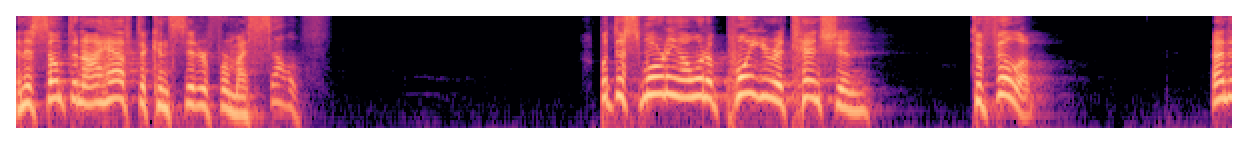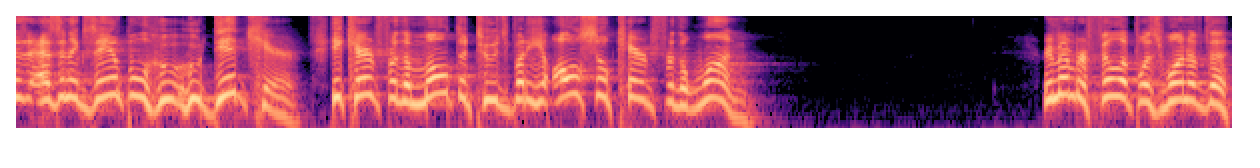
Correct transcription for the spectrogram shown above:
And it's something I have to consider for myself. But this morning, I want to point your attention to Philip. And as an example, who, who did care. He cared for the multitudes, but he also cared for the one. Remember, Philip was one of the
